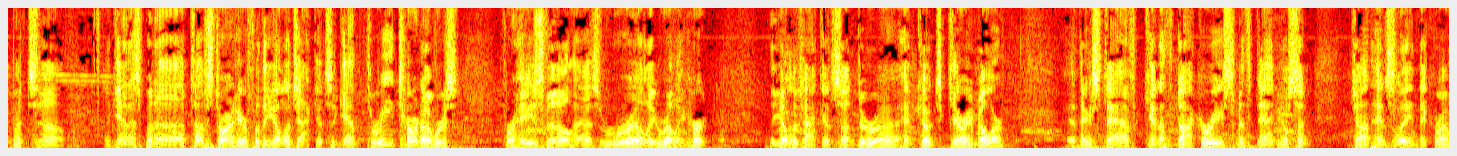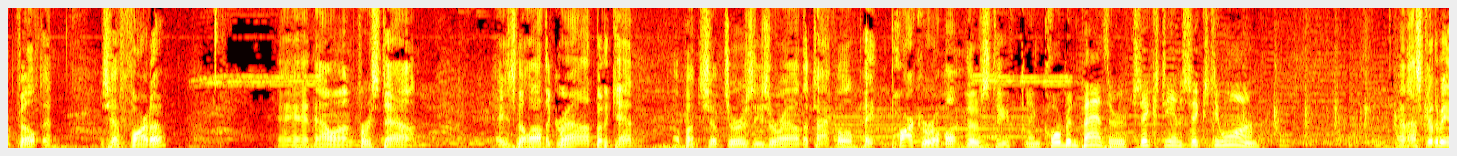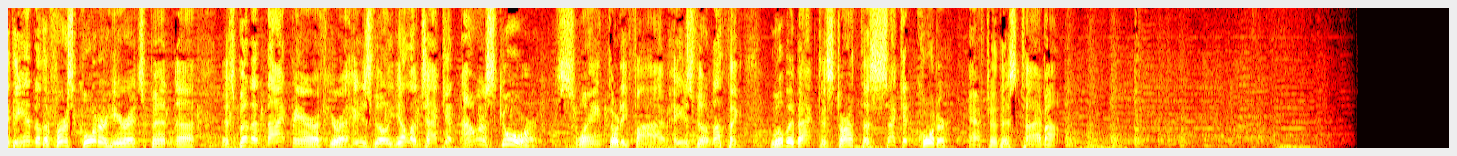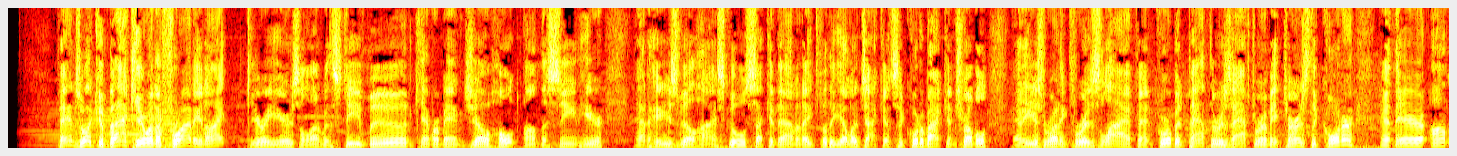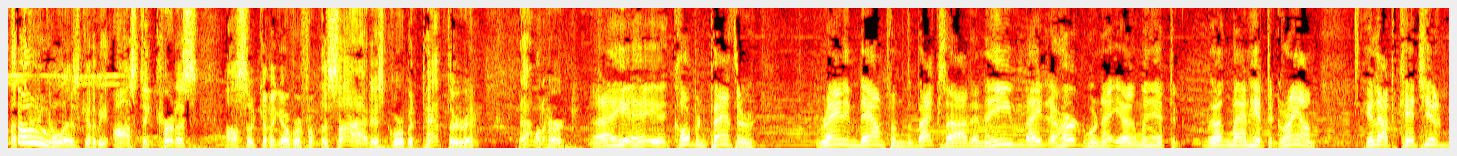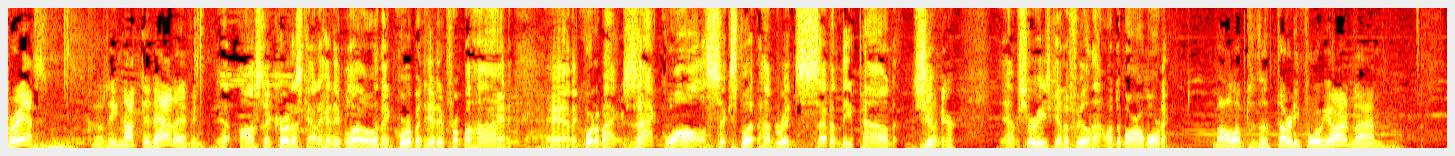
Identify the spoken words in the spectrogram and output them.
But uh, again, it's been a tough start here for the Yellow Jackets. Again, three turnovers for Hayesville has really, really hurt the Yellow Jackets under uh, head coach Gary Miller and their staff Kenneth Dockery, Smith Danielson, John Hensley, Nick Rumfelt, and Jeff Vardo. And now on first down, Hayesville on the ground, but again, a bunch of jerseys around the tackle. Peyton Parker among those, Steve. And Corbin Panther, 60 and 61. And that's going to be the end of the first quarter here. It's been uh, it's been a nightmare if you're a Hayesville Yellow Jacket. Our score: Swain 35, Hayesville nothing. We'll be back to start the second quarter after this timeout. Fans, welcome back here on a Friday night. Gary Ayers along with Steve Moon, cameraman Joe Holt on the scene here at Hayesville High School. Second down and eight for the Yellow Jackets. The quarterback in trouble, and he's running for his life. And Corbin Panther is after him. He turns the corner, and there on the tackle Ooh. is going to be Austin Curtis. Also coming over from the side is Corbin Panther, and that one hurt. Uh, he, he, Corbin Panther ran him down from the backside, and he made it hurt when that young man hit the young man hit the ground. He'll have to catch his breath because he knocked it out of him. Yeah, Austin Curtis kind of hit him low, and then Corbin hit him from behind. And the quarterback, Zach Wall, six foot, 170 pound junior. Yeah, I'm sure he's going to feel that one tomorrow morning. Ball up to the 34 yard line.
